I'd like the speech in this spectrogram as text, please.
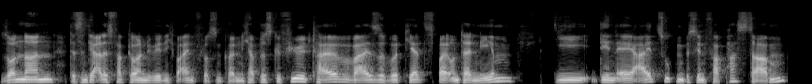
sondern das sind ja alles Faktoren, die wir nicht beeinflussen können. Ich habe das Gefühl, teilweise wird jetzt bei Unternehmen, die den AI-Zug ein bisschen verpasst haben,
